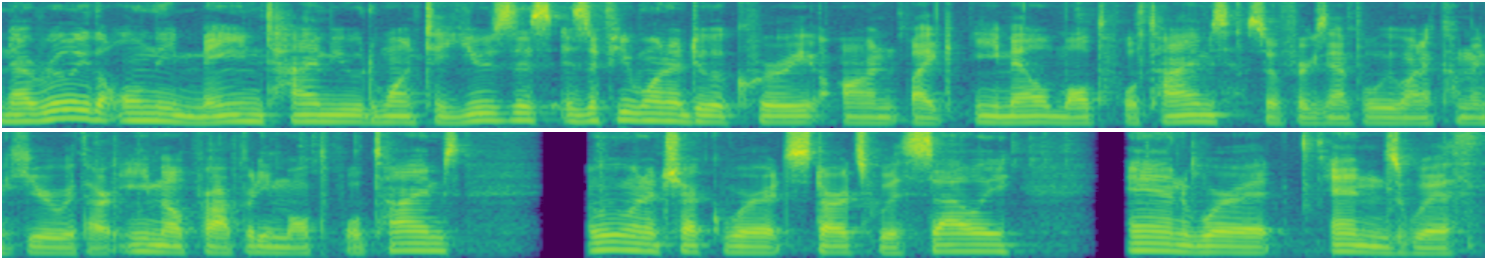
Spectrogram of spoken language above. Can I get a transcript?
Now, really the only main time you would want to use this is if you want to do a query on like email multiple times. So for example, we want to come in here with our email property multiple times, and we want to check where it starts with Sally and where it ends with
